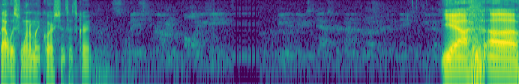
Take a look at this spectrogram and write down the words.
That was one of my questions. That's great. Yeah. Uh,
